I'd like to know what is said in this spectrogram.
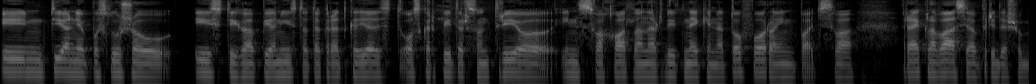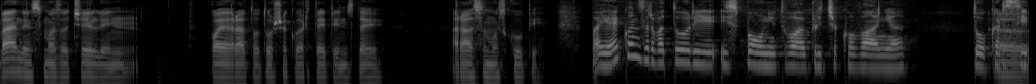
In Tijan je poslušal istega pianista takrat, kad je Oscar Peterson trio in sva hotla narediti nekaj na to foro in pač sva rekla, vas ja prideš v band in smo začeli in pa je rado to še kvartet in zdaj rasemo skupaj. Pa je konzervatorij izpolnil tvoje pričakovanja, to, kar uh, si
